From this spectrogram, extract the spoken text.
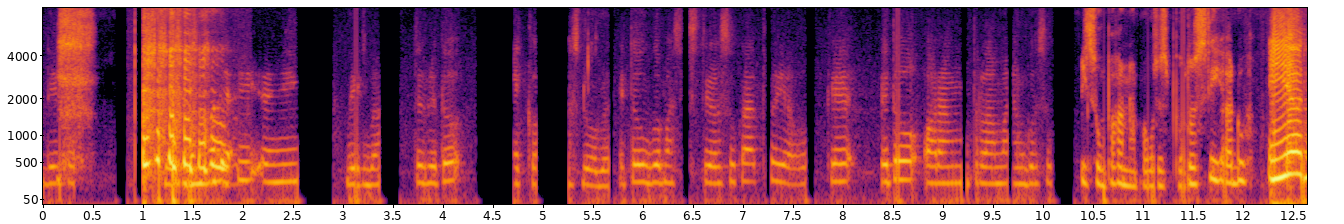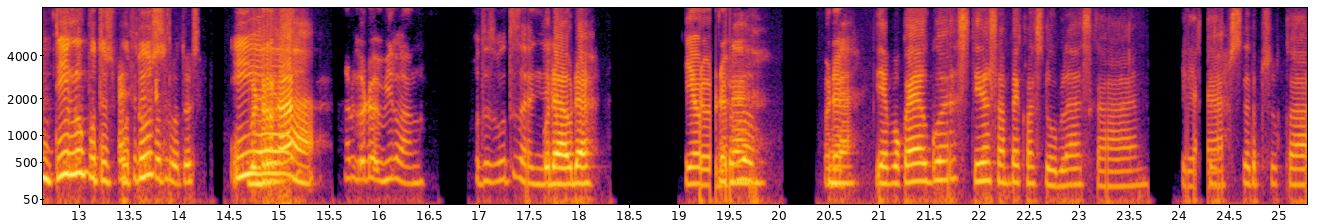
dia tuh baik banget sih anjing baik banget terus itu naik kelas 12 itu gue masih still suka tuh ya oke itu orang terlama yang gue suka Ih, sumpah kenapa putus-putus sih? Aduh, Iya, di lu eh putus-putus. putus putus Iya. Bener kan? kan gue udah bilang. Putus-putus aja. udah udah Ya udah, udah. Udah. Udah. Udah. ya pokoknya gue still sampai kelas 12 kan Ya. terus tetap suka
